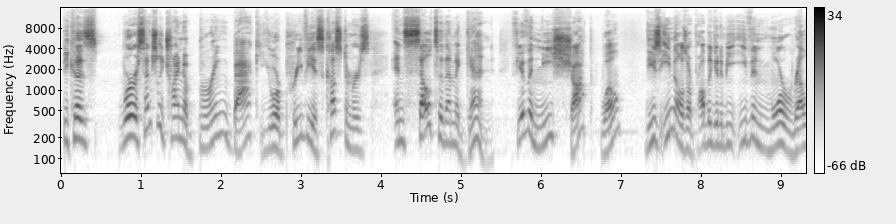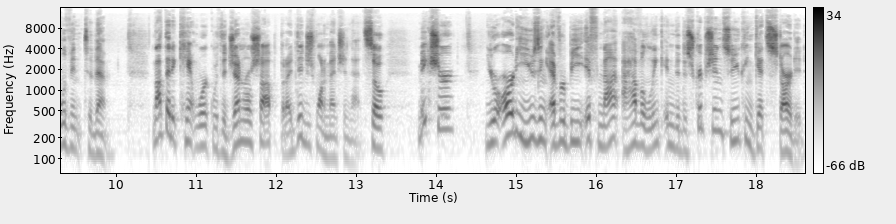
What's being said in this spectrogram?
because we're essentially trying to bring back your previous customers and sell to them again. If you have a niche shop, well, these emails are probably going to be even more relevant to them. Not that it can't work with a general shop, but I did just want to mention that. So make sure you're already using Everbee. If not, I have a link in the description so you can get started.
